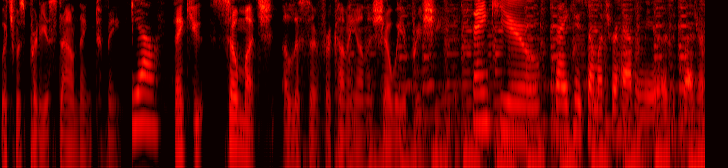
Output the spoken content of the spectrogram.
which was pretty astounding to me. Yeah. Thank you so much, Elissa, for coming on the show. We appreciate it. Thank you. Thank you so much for having me. It was a pleasure.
